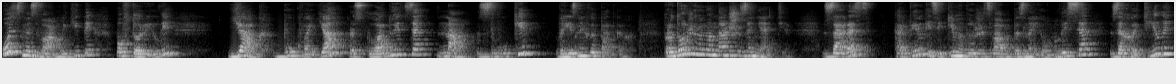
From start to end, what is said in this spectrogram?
Ось ми з вами, діти, повторили, як буква Я розкладується на звуки в різних випадках. Продовжуємо наше заняття. Зараз картинки, з якими ви вже з вами познайомилися, захотіли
